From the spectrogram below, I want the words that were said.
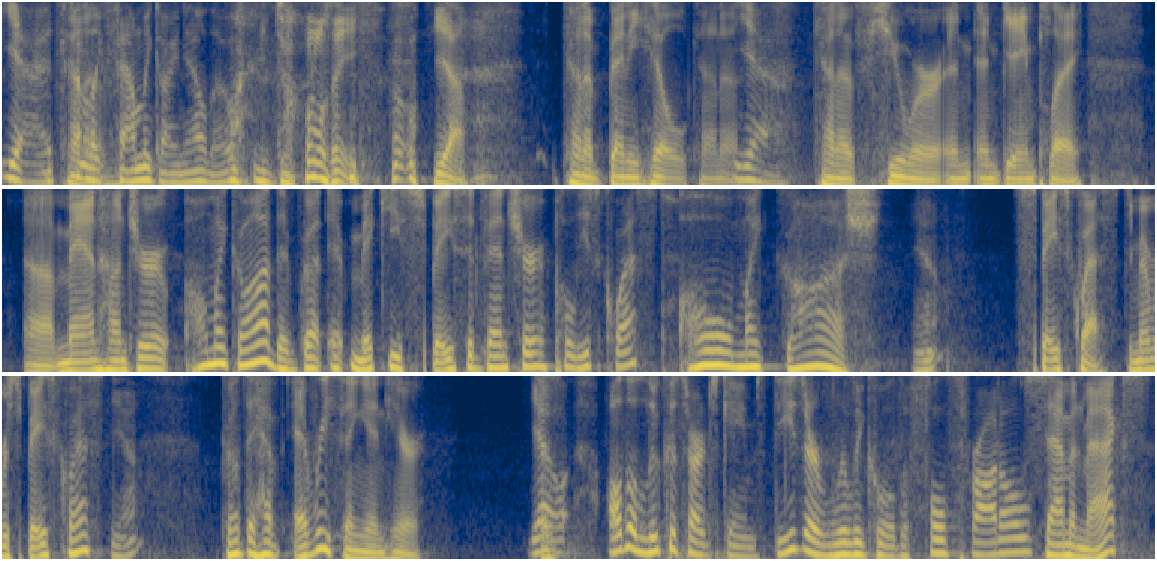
Yeah, it's kind Kinda- like Family Guy now, though. totally, yeah, kind of Benny Hill kind of yeah. kind of humor and, and gameplay. Uh, Manhunter. Oh my God, they've got Mickey's Space Adventure. Police Quest. Oh my gosh, Yeah. Space Quest. Do you remember Space Quest? Yeah. God, they have everything in here. Yeah, As- all the LucasArts games. These are really cool. The Full Throttle, Sam and Max,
